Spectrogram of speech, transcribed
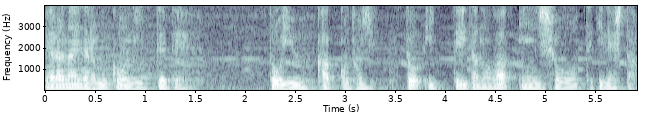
やらないなら向こうに行っててというかっこ閉じ。と言っていたのが印象的でした。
